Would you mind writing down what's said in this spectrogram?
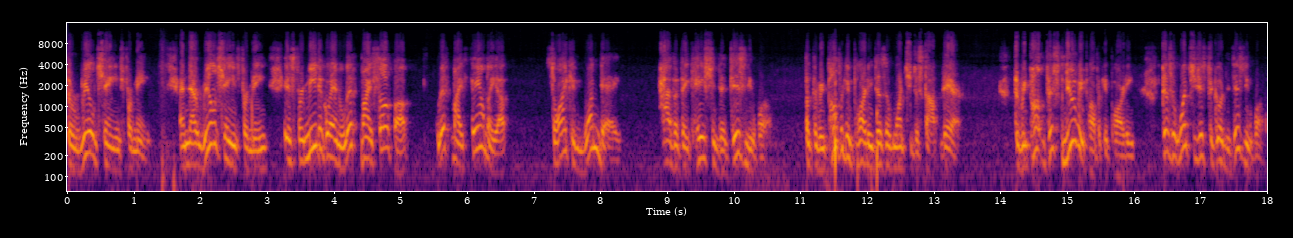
the real change for me. And that real change for me is for me to go and lift myself up, lift my family up, so I can one day have a vacation to Disney World. But the Republican Party doesn't want you to stop there. The Repu- this new Republican Party doesn't want you just to go to Disney World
